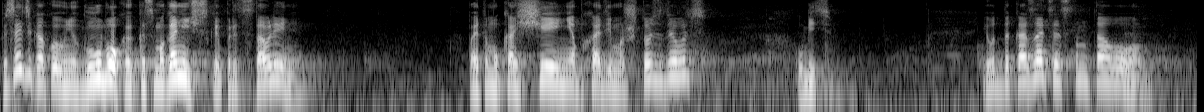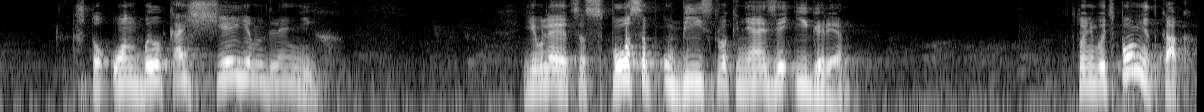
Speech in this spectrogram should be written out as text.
Представляете, какое у них глубокое космогоническое представление? Поэтому Кощей необходимо что сделать? Убить. И вот доказательством того, что он был Кощеем для них, является способ убийства князя Игоря. Кто-нибудь помнит как?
